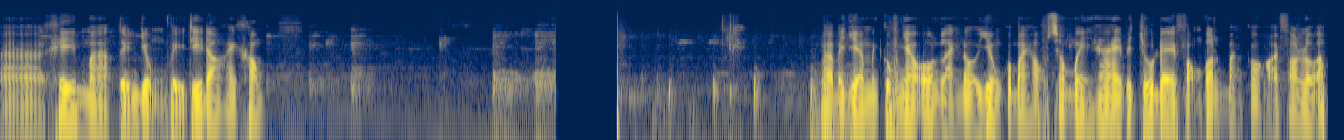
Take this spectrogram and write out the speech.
à, khi mà tuyển dụng vị trí đó hay không. Và bây giờ mình cùng nhau ôn lại nội dung của bài học số 12 với chủ đề phỏng vấn bằng câu hỏi follow up.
